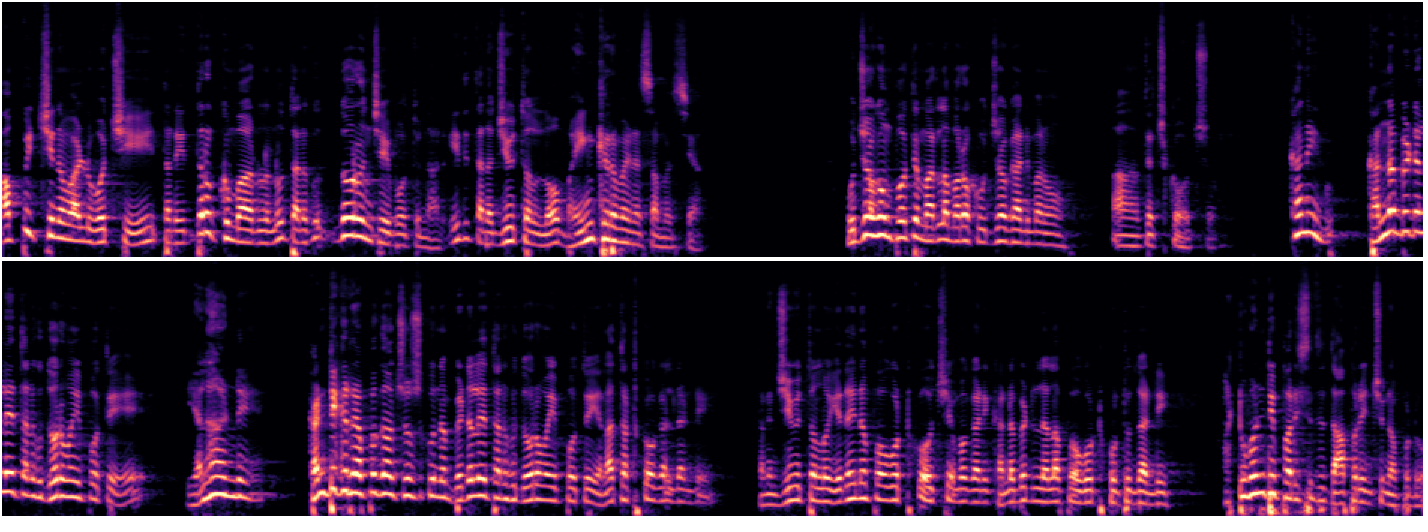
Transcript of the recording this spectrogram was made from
అప్పిచ్చిన వాళ్ళు వచ్చి తన ఇద్దరు కుమారులను తనకు దూరం చేయబోతున్నారు. ఇది తన జీవితంలో భయంకరమైన సమస్య. ఉద్యోగం పోతే మరలా మరొక ఉద్యోగాన్ని మనం తెచ్చుకోవచ్చు. కానీ కన్న బిడ్డలే తనకు దూరం అయిపోతే ఎలా అండి? కంటికి రెప్పగా చూసుకున్న బిడ్డలే తనకు దూరం అయిపోతే ఎలా తట్టుకోగలదండి? తన జీవితంలో ఏదైనా పోగొట్టుకోవచ్చేమో కానీ కన్న బిడ్డలు ఎలా పోగొట్టుకుంటుందండి? అటువంటి పరిస్థితి దాపరించినప్పుడు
